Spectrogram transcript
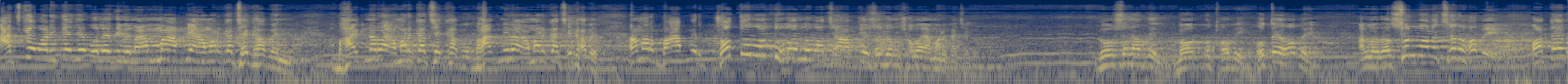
আজকে বাড়িতে যে বলে দিবেন, আম্মা, আপনি আমার কাছে খাবেন। ভাগনারা আমার কাছে খাবে, ভাগ্নিরা আমার কাছে খাবে। আমার বাপের যত বন্ধু বান্ধব আছে, আত্মীয় স্বজন সবাই আমার কাছে খাবে। ঘোষণা দেন, বরকত হবে, হতে হবে। আল্লাহ রসুল বলেছেন হবে, অতএব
